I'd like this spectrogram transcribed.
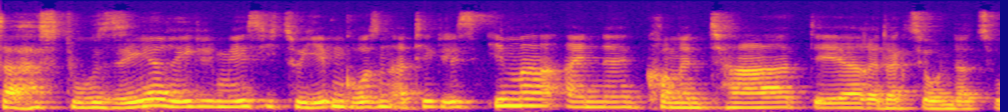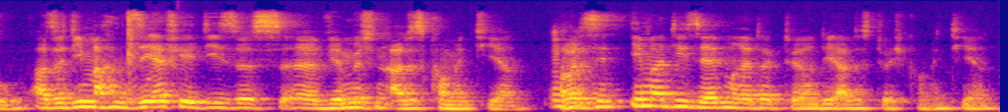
da hast du sehr regelmäßig zu jedem großen Artikel ist immer ein Kommentar der Redaktion dazu. Also die machen sehr viel dieses, äh, wir müssen alles kommentieren. Mhm. Aber das sind immer dieselben Redakteure, die alles durchkommentieren.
